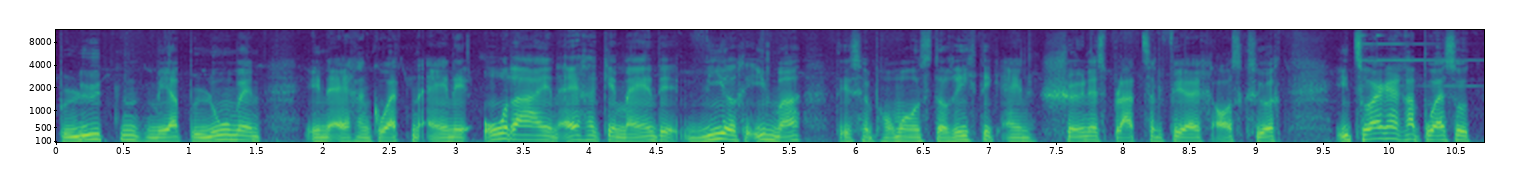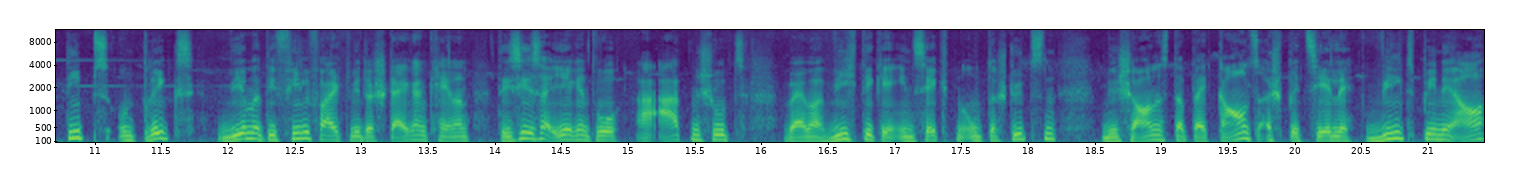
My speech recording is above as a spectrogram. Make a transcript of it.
Blüten, mehr Blumen in euren Garten ein oder auch in eurer Gemeinde, wie auch immer. Deshalb haben wir uns da richtig ein schönes Platz für euch ausgesucht. Ich zeige euch ein paar so Tipps und Tricks, wie wir die Vielfalt wieder steigern können. Das ist auch irgendwo ein Artenschutz, weil wir wichtige Insekten unterstützen. Wir schauen uns dabei ganz eine spezielle Wildbiene an,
